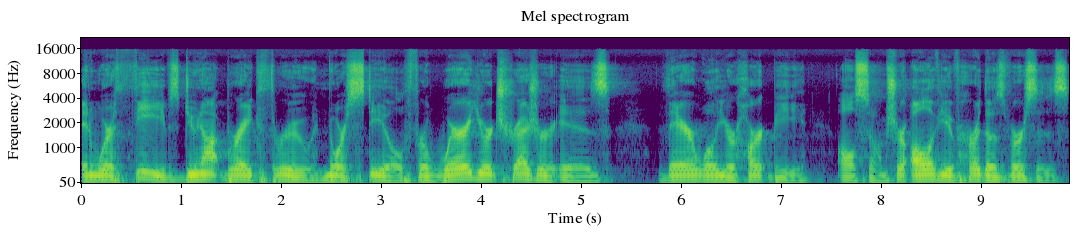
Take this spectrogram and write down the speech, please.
and where thieves do not break through nor steal. For where your treasure is, there will your heart be also. I'm sure all of you have heard those verses.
